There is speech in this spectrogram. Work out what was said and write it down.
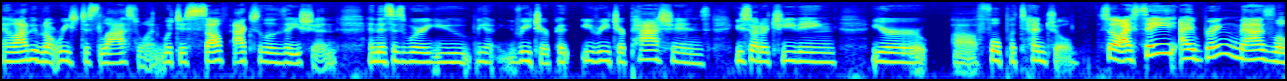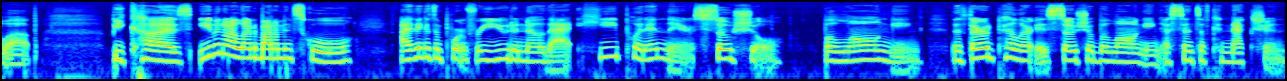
And a lot of people don't reach this last one, which is self-actualization. And this is where you, you, know, you reach your you reach your passions, you start achieving your uh, full potential. So I say I bring Maslow up because even though I learned about him in school, I think it's important for you to know that he put in there social belonging. The third pillar is social belonging, a sense of connection.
